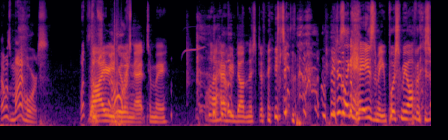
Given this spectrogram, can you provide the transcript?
that was my horse. What's Why are you doing that to me? Why have you done this to me? you just, you just like hazed me. You pushed me off and just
